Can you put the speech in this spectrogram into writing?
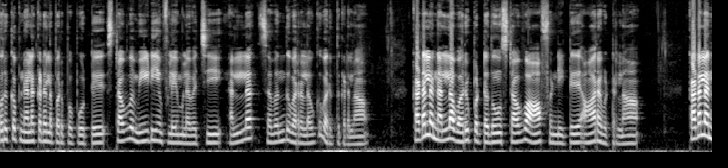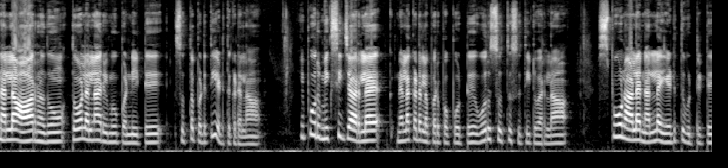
ஒரு கப் நிலக்கடலை பருப்பை போட்டு ஸ்டவ்வை மீடியம் ஃப்ளேமில் வச்சு நல்லா செவந்து வர அளவுக்கு வறுத்துக்கிடலாம். கடலை நல்லா வறுப்பட்டதும் ஸ்டவ்வை ஆஃப் பண்ணிவிட்டு ஆற விட்டுறலாம். கடலை நல்லா ஆறுனதும் தோலெல்லாம் ரிமூவ் பண்ணிவிட்டு சுத்தப்படுத்தி எடுத்துக்கிடலாம். இப்போ ஒரு மிக்ஸி ஜாரில் நிலக்கடலை பருப்பை போட்டு ஒரு சுற்று சுற்றிட்டு வரலாம். ஸ்பூனால் நல்லா எடுத்து விட்டுட்டு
